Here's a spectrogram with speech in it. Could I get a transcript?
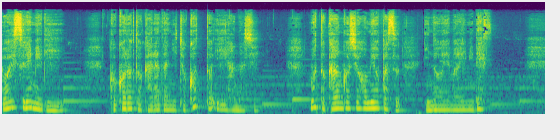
ボイスレメディー心と体にちょこっといい話。元看護師ホメオパス井上真由美です。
